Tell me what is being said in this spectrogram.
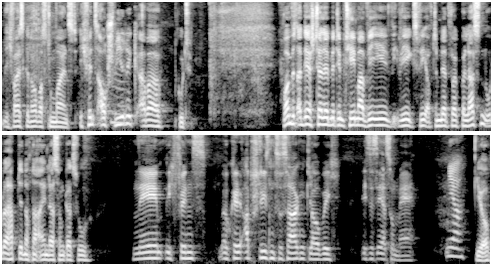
Ich weiß genau, was du meinst. Ich finde es auch schwierig, aber gut. Wollen wir es an der Stelle mit dem Thema W- WXW auf dem Network belassen oder habt ihr noch eine Einlassung dazu? Nee, ich finde es, okay, abschließend zu sagen, glaube ich, ist es eher so meh. Ja. Ja.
